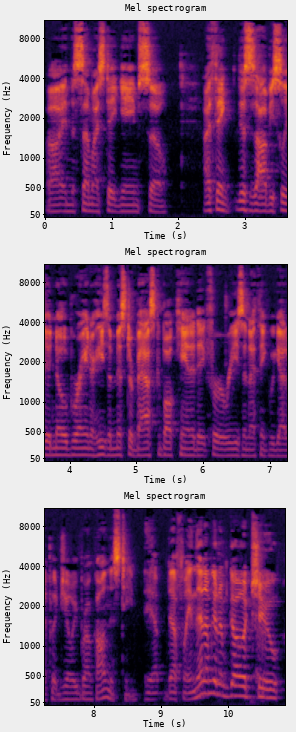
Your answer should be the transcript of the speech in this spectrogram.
uh, in the semi-state games. So, I think this is obviously a no-brainer. He's a Mr. Basketball candidate for a reason. I think we got to put Joey Brunk on this team. Yep, definitely. And then I'm going to go to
